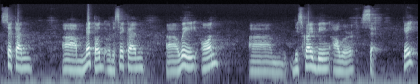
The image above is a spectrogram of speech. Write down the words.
second uh, method or the second uh, way on um, describing our set okay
